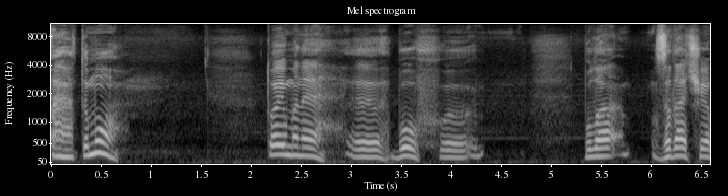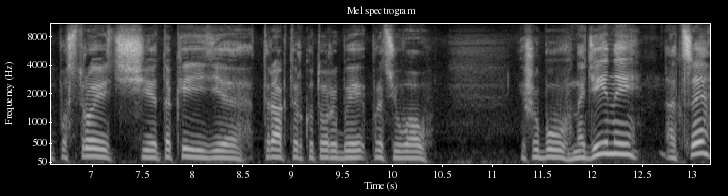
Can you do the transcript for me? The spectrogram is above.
Е, Тому той у мене е, був, е, була задача построїти такий трактор, який би працював і щоб був надійний. А це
